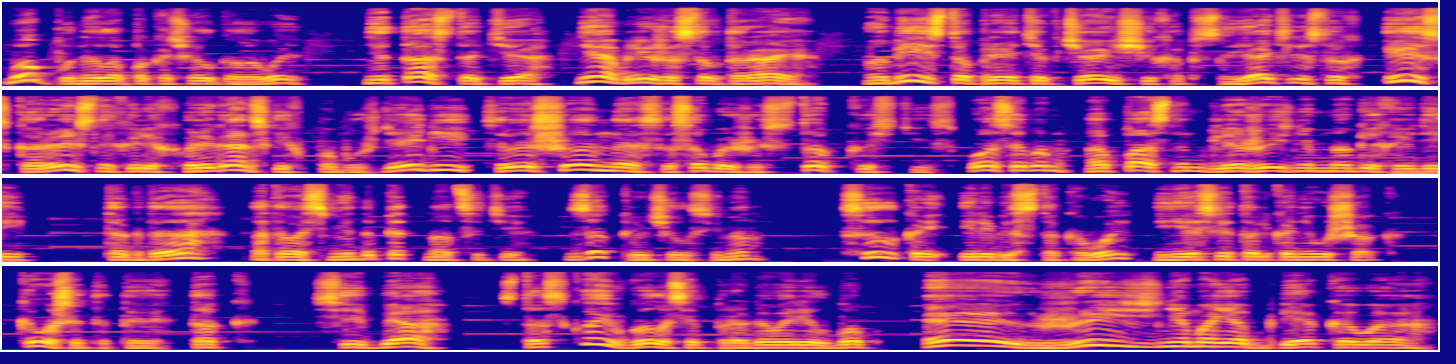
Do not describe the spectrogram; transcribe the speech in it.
Боб уныло покачал головой. Не та статья, не ближе 102. Убийство при отягчающих обстоятельствах из корыстных или хулиганских побуждений, совершенное с особой жестокостью и способом, опасным для жизни многих людей. Тогда от 8 до 15, заключил Семен. Ссылкой или без таковой, если только не ушак. Кого же это ты так себя!» С тоской в голосе проговорил Боб. «Эх, жизнь моя Бекова!»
